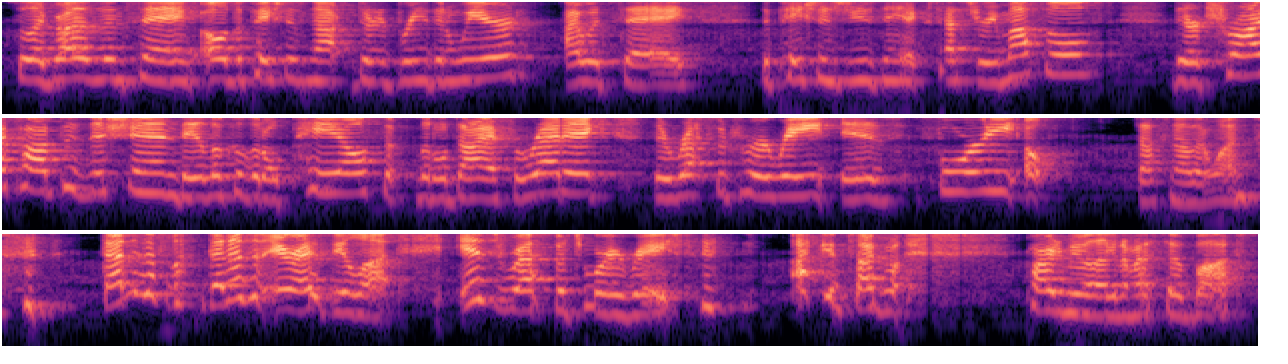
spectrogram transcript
So, like, rather than saying, oh, the patient's not, they're breathing weird, I would say, the patient's using accessory muscles, their tripod position, they look a little pale, a little diaphoretic, their respiratory rate is 40. Oh, that's another one. that is a that is an I see a lot. Is respiratory rate. I can talk about pardon me while I get on my soapbox.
